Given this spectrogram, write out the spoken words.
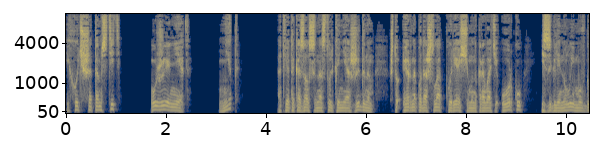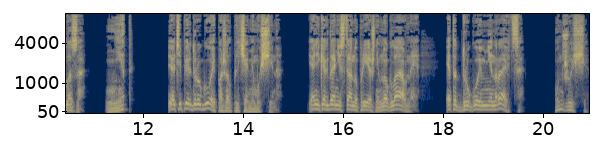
И хочешь отомстить? Уже нет. Нет? Ответ оказался настолько неожиданным, что Эрна подошла к курящему на кровати орку и заглянула ему в глаза. «Нет?» «Я теперь другой», — пожал плечами мужчина. «Я никогда не стану прежним, но главное, этот другой мне нравится». «Он жестче».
